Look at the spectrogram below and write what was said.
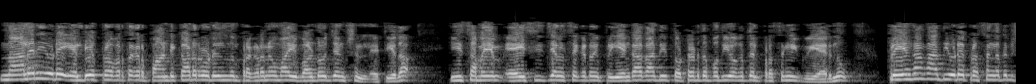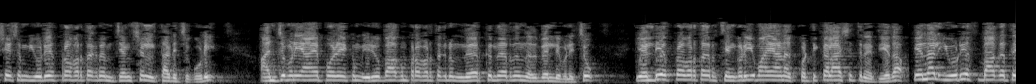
നാലരയോടെ എൽ ഡി എഫ് പ്രവർത്തകർ പാണ്ടിക്കാട് റോഡിൽ നിന്നും പ്രകടനവുമായി വണ്ടൂർ ജംഗ്ഷനിൽ എത്തിയത്. ഈ സമയം A I C general secretary Priyanka Gandhi തൊട്ടടുത്ത പൊതുയോഗത്തിൽ പ്രസംഗിക്കുകയായിരുന്നു. പ്രിയങ്കാഗാന്ധിയുടെ പ്രസംഗത്തിന് ശേഷം യു ഡി എഫ് പ്രവർത്തകരും ജംഗ്ഷനിൽ തടിച്ചുകൂടി. അഞ്ച് മണിയായപ്പോഴേക്കും ഇരുഭാഗം പ്രവർത്തകരും നേർക്കുനേർ നിന്ന് വെല്ലുവിളിച്ചു. എൽ ഡി എഫ് പ്രവർത്തകർ ചെങ്കൊടിയുമായാണ് കൊട്ടിക്കലാശത്തിനെത്തിയത്. എന്നാൽ യു ഡി എഫ് ഭാഗത്ത്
